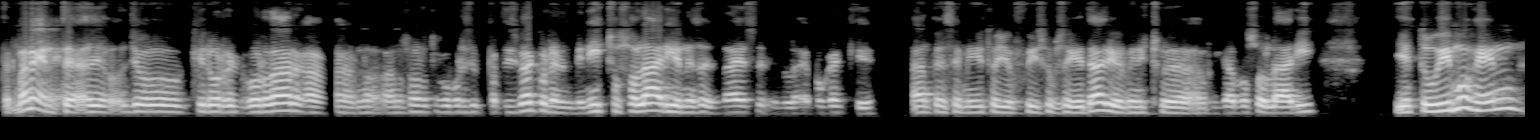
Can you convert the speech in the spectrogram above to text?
permanente. Yo, quiero recordar a, nosotros tocó participar con el ministro Solari en, esa, en, la época en que antes de ese ministro yo fui subsecretario, el ministro Ricardo Solari, y estuvimos en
